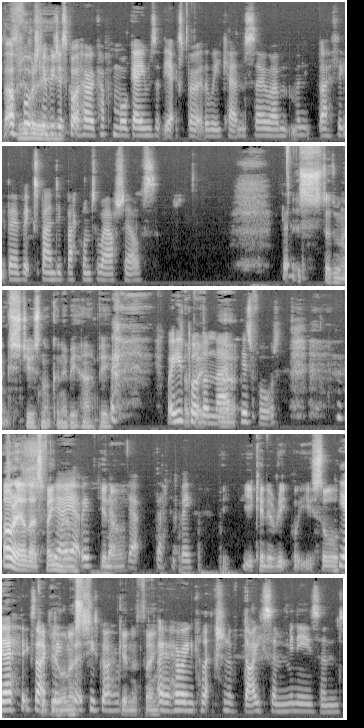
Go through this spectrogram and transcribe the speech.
But unfortunately, we just got her a couple more games at the expo at the weekend. So um, I think they've expanded back onto our shelves. It's, I don't think Stu's not going to be happy. well, he's put them there. that. His fault. All right, that's fine. Yeah, then. yeah, we, you yeah, know, yeah, definitely. you kind of reap what you sow. Yeah, exactly. but honest, she's got her, kind of thing. uh, her own collection of dice and minis, and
